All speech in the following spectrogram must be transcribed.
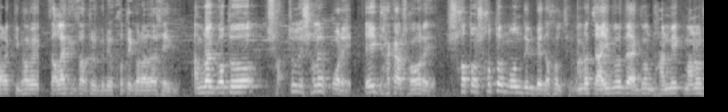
আর কীভাবে চালাকি চাতুর করে ক্ষতি করা যায় সেই। আমরা গত সাতচল্লিশ সালের পরে এই ঢাকা শহরে শত শত মন্দির বেদখল ছিল। আমরা চাইব যে একজন ধার্মিক মানুষ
